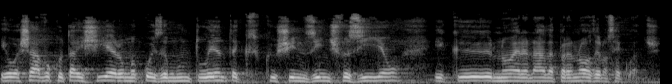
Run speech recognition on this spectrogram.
Eu achava que o Tai Chi era uma coisa muito lenta que, que os chinesinhos faziam e que não era nada para nós, eu não sei quantos.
